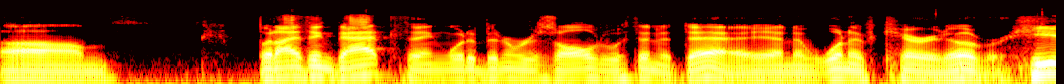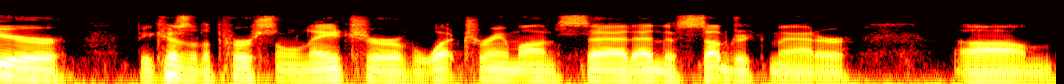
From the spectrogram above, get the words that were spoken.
Um, but I think that thing would have been resolved within a day and it wouldn't have carried over. Here, because of the personal nature of what Draymond said and the subject matter, um,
